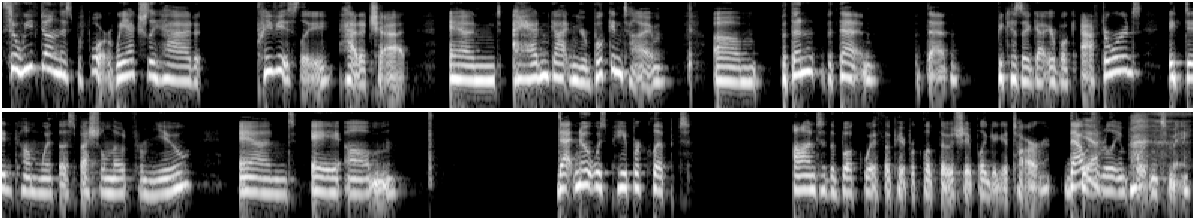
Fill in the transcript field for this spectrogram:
so we've done this before. We actually had previously had a chat and I hadn't gotten your book in time. Um, but then, but then, but then, because I got your book afterwards, it did come with a special note from you and a um that note was paper clipped onto the book with a paper clip that was shaped like a guitar. That yeah. was really important to me.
